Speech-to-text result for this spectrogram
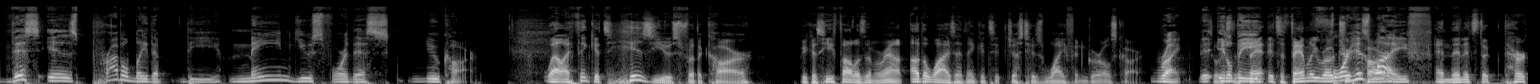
this is probably the the main use for this new car. Well, I think it's his use for the car because he follows them around. Otherwise, I think it's just his wife and girl's car. Right. It, so will be fa- it's a family road for trip his car, wife, and then it's the her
